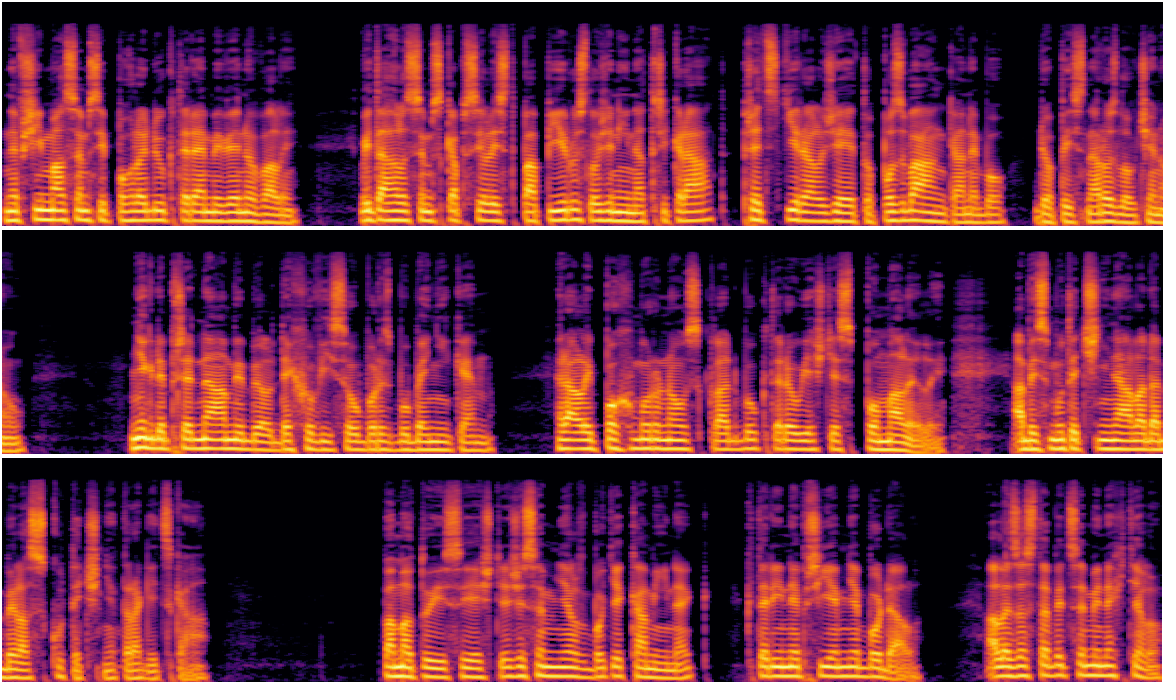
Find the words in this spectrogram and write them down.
Nevšímal jsem si pohledu, které mi věnovali. Vytáhl jsem z kapsy list papíru složený na třikrát, předstíral, že je to pozvánka nebo dopis na rozloučenou. Někde před námi byl dechový soubor s bubeníkem. Hráli pochmurnou skladbu, kterou ještě zpomalili, aby smuteční nálada byla skutečně tragická. Pamatuji si ještě, že jsem měl v botě kamínek, který nepříjemně bodal, ale zastavit se mi nechtělo.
